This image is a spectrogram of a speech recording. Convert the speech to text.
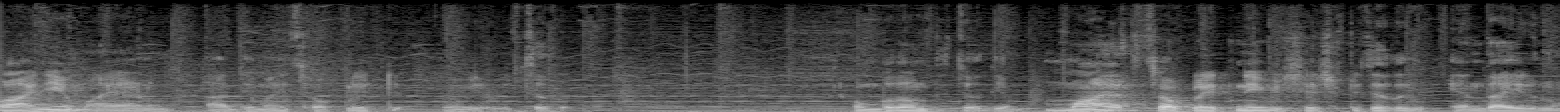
പാനീയമായാണ് ആദ്യമായി ചോക്ലേറ്റ് ഉപയോഗിച്ചത്. ഒമ്പതാമത്തെ ചോദ്യം മായർ ചോക്ലേറ്റിനെ വിശേഷിപ്പിച്ചത് എന്തായിരുന്നു?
